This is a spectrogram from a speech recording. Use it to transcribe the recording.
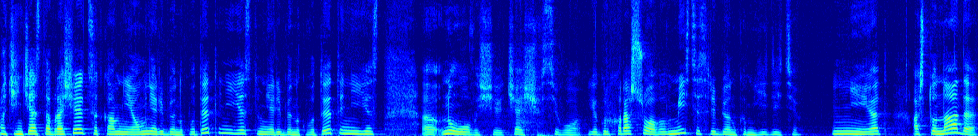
очень часто обращаются ко мне, «А у меня ребенок вот это не ест, у меня ребенок вот это не ест, Э, ну овощи чаще всего. Я говорю, хорошо, а вы вместе с ребенком едите? Нет. А что надо?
